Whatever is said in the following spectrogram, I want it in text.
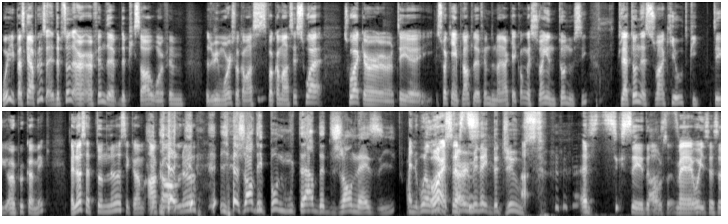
Oui, parce qu'en plus, d'habitude, un, un film de, de Pixar ou un film de DreamWorks va commencer, va commencer soit, soit qu'un. euh, soit qu'il implante le film d'une manière quelconque, mais souvent il y a une toune aussi. Puis la toune est souvent cute, puis un peu comique. Mais là, cette toune là c'est comme encore là. Il y a genre des pots de moutarde de Dijon nazi. And we'll Ouais, ça, exterminate the Jews! Est-ce que c'est drôle Ah, ça? c'est Mais oui, c'est ça.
